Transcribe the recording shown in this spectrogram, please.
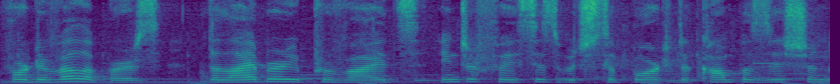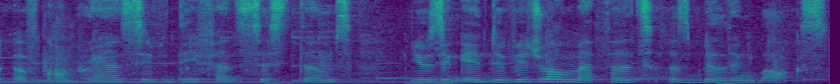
For developers, the library provides interfaces which support the composition of comprehensive defense systems using individual methods as building blocks.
